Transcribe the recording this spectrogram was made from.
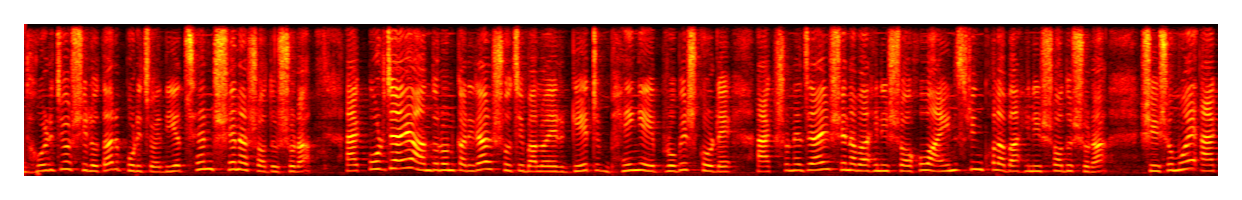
ধৈর্যশীলতার পরিচয় দিয়েছেন সেনা সদস্যরা। এক পর্যায়ে আন্দোলনকারীরা সচিবালয়ের গেট ভেঙে প্রবেশ করলে অ্যাকশনে যায় সেনাবাহিনী সহ আইন শৃঙ্খলা বাহিনীর সদস্যরা। সে সময় এক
